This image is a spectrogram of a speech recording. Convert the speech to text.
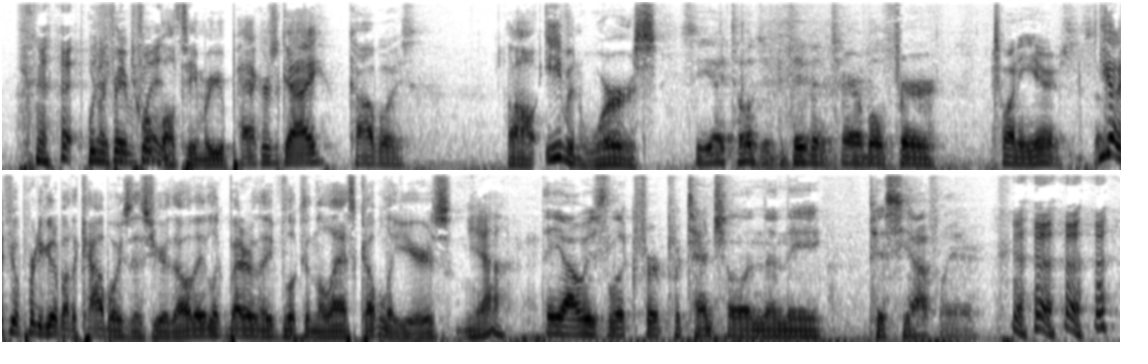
Who's your like the favorite football team? Are you a Packers guy? Cowboys. Oh, even worse. See, I told you, but they've been terrible for 20 years. So You got to feel pretty good about the Cowboys this year, though. They look better than they've looked in the last couple of years. Yeah. they always look for potential and then they piss you off later.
